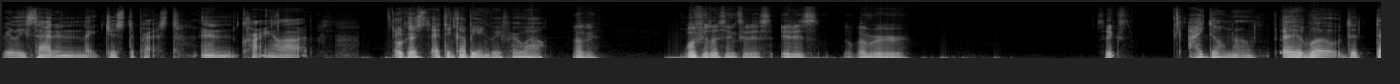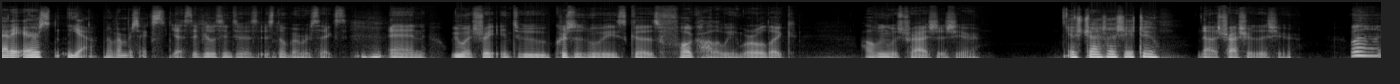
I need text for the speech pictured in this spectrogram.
Really sad and like just depressed and crying a lot. I Okay. just I think I'll be angry for a while. Okay. Well, if you're listening to this, it is November sixth. I don't know. Uh, well, the, that it airs, yeah, November 6th. Yes, if you're listening to this, it's November sixth, Mm-hmm. and we went straight into Christmas movies because fuck Halloween, bro. Like, Halloween was trash this year. It was trash last year, too. No, it's trasher this year. Well,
